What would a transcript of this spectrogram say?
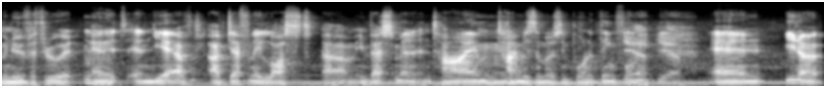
maneuver through it, Mm-hmm. and it's and yeah, I've, I've definitely lost um, investment and time. Time is the most important thing for Mm-hmm. Yeah, me yeah. and you know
